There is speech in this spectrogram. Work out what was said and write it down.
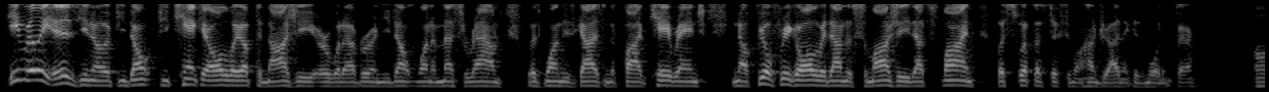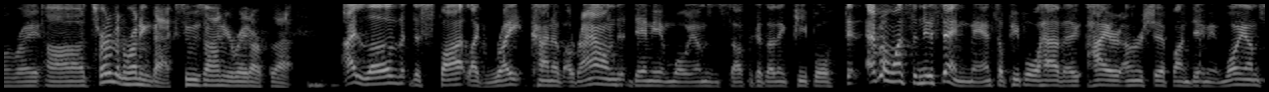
he really is, you know, if you don't, if you can't get all the way up to Najee or whatever, and you don't want to mess around with one of these guys in the 5K range, you know, feel free to go all the way down to Samaje. That's fine. But Swift at 6,100, I think is more than fair. All right. Uh tournament running backs. Who's on your radar for that? I love the spot like right kind of around Damien Williams and stuff because I think people everyone wants the new thing, man. So people will have a higher ownership on Damien Williams.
